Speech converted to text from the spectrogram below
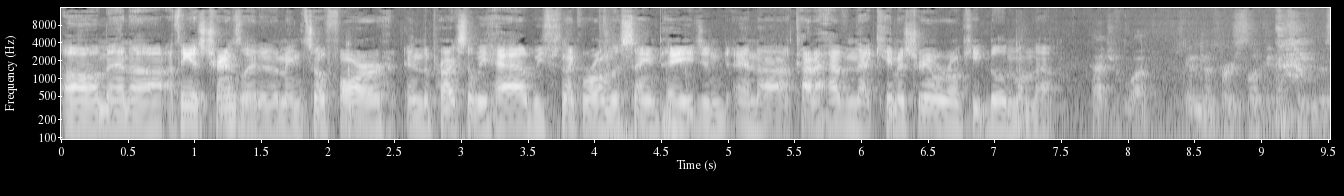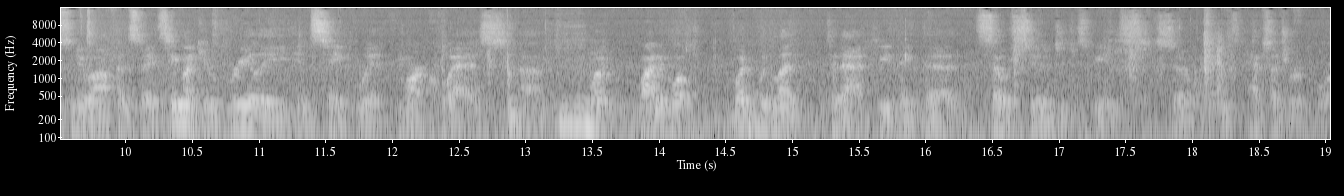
Um, and uh, I think it's translated. I mean, so far in the practice that we had, we feel like we're on the same page and, and uh, kind of having that chemistry, and we're going to keep building on that. Patrick, what, getting the first look at some of this new offense today, it seemed like you're really in sync with Marquez. Um, mm-hmm. what, why, did what, what would led to that? Do you think that so soon to just be so have such a rapport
